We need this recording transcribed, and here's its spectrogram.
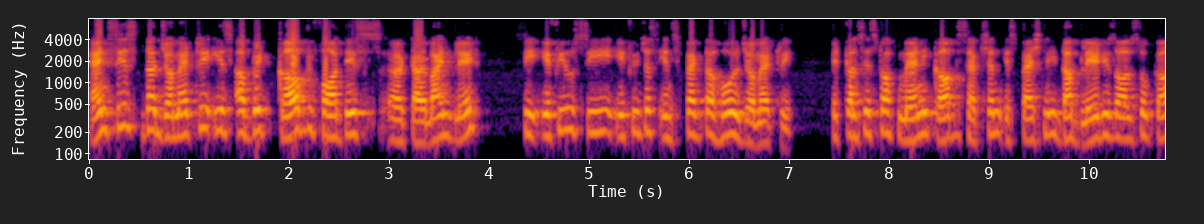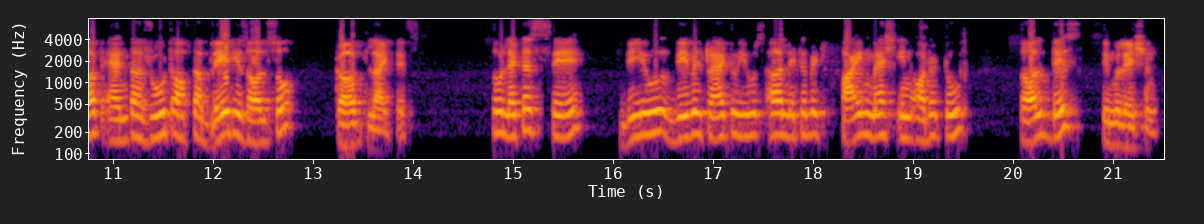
and since the geometry is a bit curved for this uh, turbine blade see if you see if you just inspect the whole geometry it consists of many curved sections especially the blade is also curved and the root of the blade is also curved like this. So let us say we, we will try to use a little bit fine mesh in order to solve this simulation.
